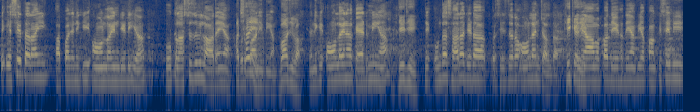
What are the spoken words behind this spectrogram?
ਤੇ ਇਸੇ ਤਰ੍ਹਾਂ ਹੀ ਆਪਾਂ ਜਾਨੀ ਕਿ ਆਨਲਾਈਨ ਜਿਹੜੀ ਆ ਉਹ ਕਲਾਸਿਸ ਵੀ ਲਾ ਰਹੇ ਆ ਗੁਰਬਾਣੀ ਦੀਆਂ। ਵਾਹ ਜੀ ਵਾਹ। ਯਾਨੀ ਕਿ ਆਨਲਾਈਨ ਅਕੈਡਮੀ ਆ। ਜੀ ਜੀ। ਤੇ ਉਹਦਾ ਸਾਰਾ ਜਿਹੜਾ ਪ੍ਰੋਸੀਜਰ ਆਨਲਾਈਨ ਚੱਲਦਾ। ਠੀਕ ਹੈ ਜੀ। ਆਮ ਆਪਾਂ ਦੇਖਦੇ ਆ ਵੀ ਆਪਾਂ ਕਿਸੇ ਵੀ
